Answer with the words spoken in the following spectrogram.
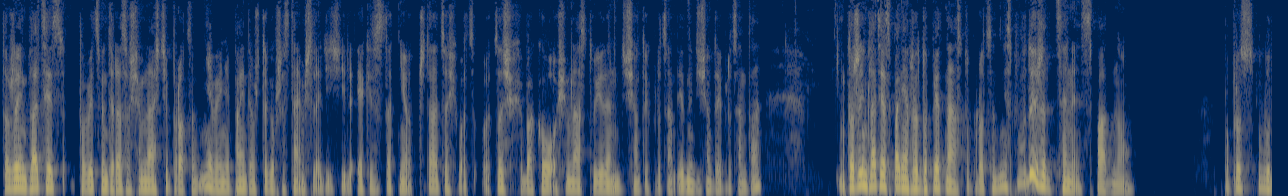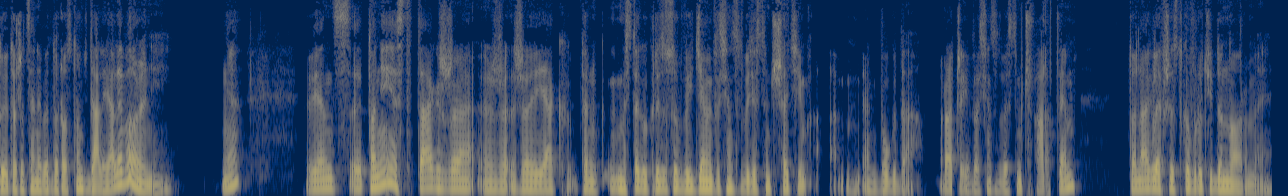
To, że inflacja jest powiedzmy teraz 18%, nie wiem, nie pamiętam już tego, przestałem śledzić, jak jest ostatni odczyt, ale coś chyba, coś chyba około 18,1%, 1,1%. To, że inflacja spadnie do 15%, nie spowoduje, że ceny spadną. Po prostu spowoduje to, że ceny będą rosnąć dalej, ale wolniej. Nie? Więc to nie jest tak, że, że, że jak ten, my z tego kryzysu wyjdziemy w 2023, jak Bóg da, raczej w 2024, to nagle wszystko wróci do normy.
